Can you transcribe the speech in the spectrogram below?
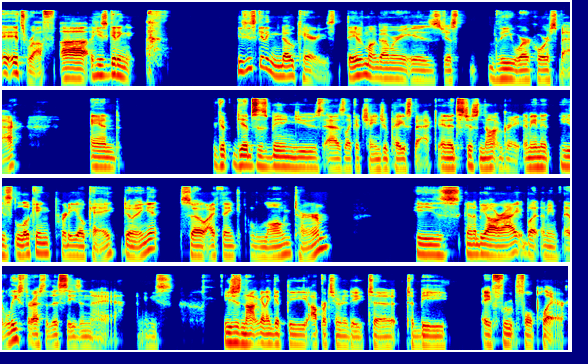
it's rough. Uh, he's getting he's just getting no carries. David Montgomery is just the workhorse back, and Gibbs is being used as like a change of pace back, and it's just not great. I mean, it, he's looking pretty okay doing it. So I think long term, he's gonna be all right. But I mean, at least the rest of this season, I, I mean, he's he's just not to get the opportunity to to be a fruitful player.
